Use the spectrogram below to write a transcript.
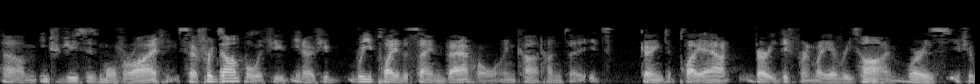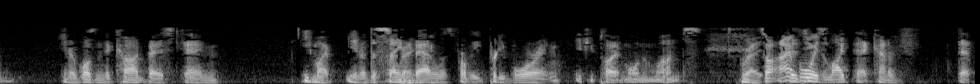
um, introduces more variety. So, for example, if you you know if you replay the same battle in Card Hunter, it's going to play out very differently every time. Whereas if it you know wasn't a card-based game, you might you know the same Right. battle is probably pretty boring if you play it more than once. right. So I've But you- always liked that kind of that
